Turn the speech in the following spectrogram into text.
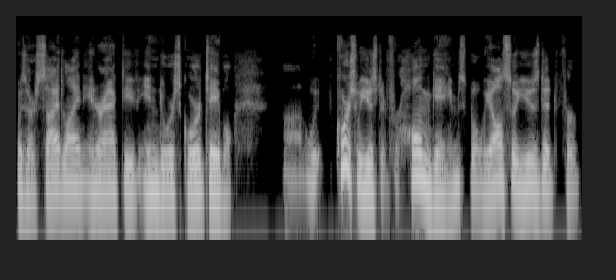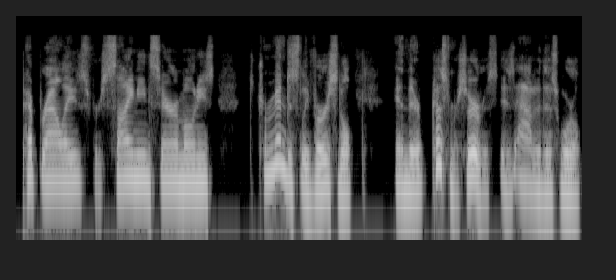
was our Sideline Interactive indoor score table. Uh, we, of course, we used it for home games, but we also used it for pep rallies, for signing ceremonies. It's tremendously versatile, and their customer service is out of this world.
